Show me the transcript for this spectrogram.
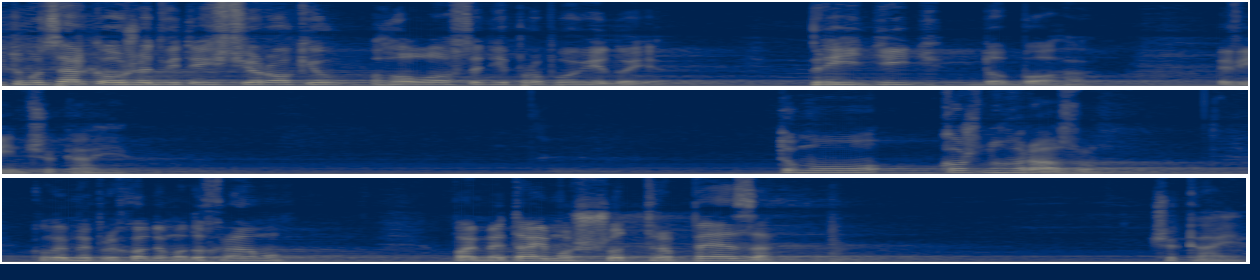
І тому церква вже 2000 років голосить і проповідує. Прийдіть до Бога. Він чекає. Тому кожного разу, коли ми приходимо до храму, пам'ятаємо, що трапеза чекає.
